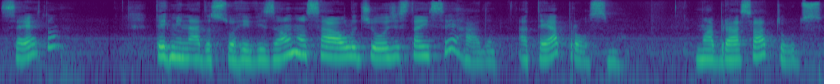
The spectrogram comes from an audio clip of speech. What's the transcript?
certo? Terminada a sua revisão, nossa aula de hoje está encerrada. Até a próxima. Um abraço a todos.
